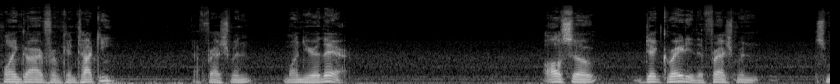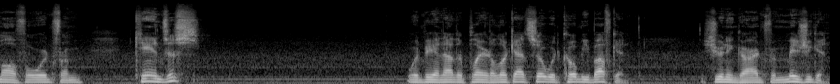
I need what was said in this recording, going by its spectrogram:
point guard from Kentucky, a freshman, one year there. Also, Dick Grady, the freshman small forward from Kansas, would be another player to look at. So would Kobe Bufkin, shooting guard from Michigan.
